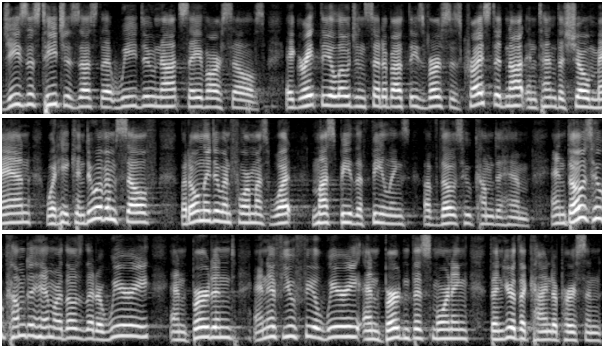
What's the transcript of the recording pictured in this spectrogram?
Jesus teaches us that we do not save ourselves. A great theologian said about these verses Christ did not intend to show man what he can do of himself, but only to inform us what must be the feelings of those who come to him. And those who come to him are those that are weary and burdened. And if you feel weary and burdened this morning, then you're the kind of person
